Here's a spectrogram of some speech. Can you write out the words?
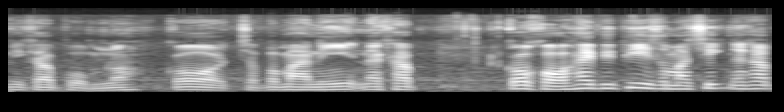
นี่ครับผมเนาะก็จะประมาณนี้นะครับ ก็ขอให้พี่ๆสมาชิกนะครับ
